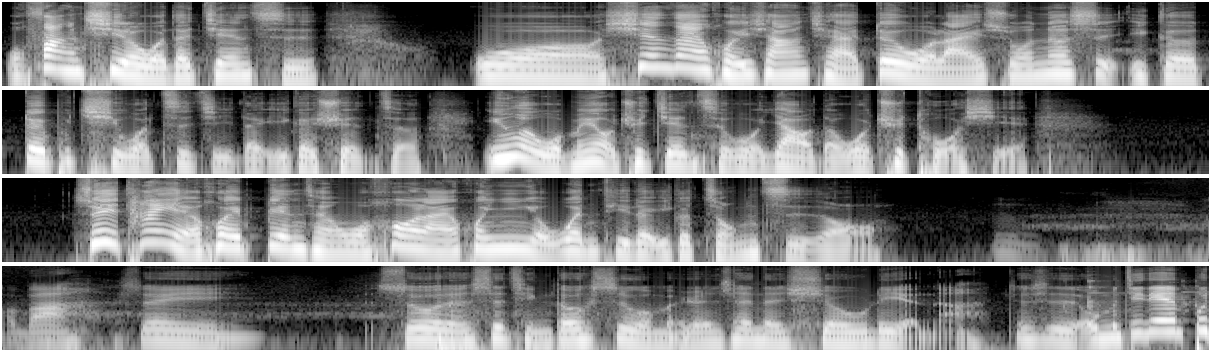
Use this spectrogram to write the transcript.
我放弃了我的坚持。我现在回想起来，对我来说，那是一个对不起我自己的一个选择，因为我没有去坚持我要的，我去妥协，所以它也会变成我后来婚姻有问题的一个种子哦。嗯，好吧，所以所有的事情都是我们人生的修炼啊，就是我们今天不。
